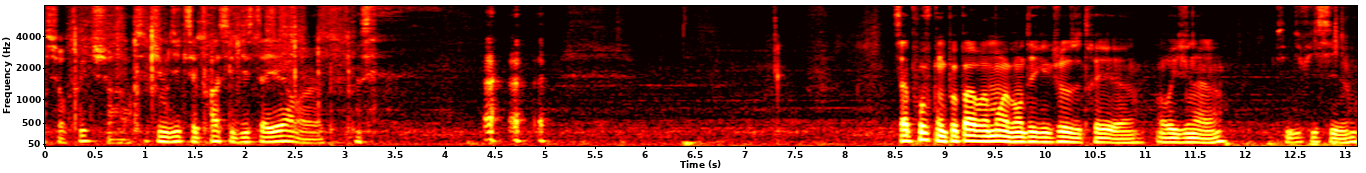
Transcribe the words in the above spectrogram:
sur Twitch. Alors, si tu me dis que cette race existe ailleurs. euh, Ça prouve qu'on peut pas vraiment inventer quelque chose de très euh, original. hein. C'est difficile. hein.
